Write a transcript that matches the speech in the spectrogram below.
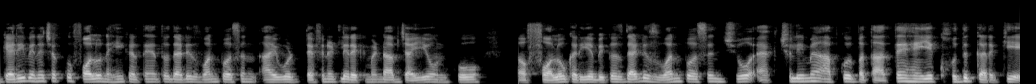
गैरी वेनेचक को फॉलो नहीं करते हैं तो that is one person I would definitely recommend आप जाइए उनको फॉलो करिए because that is one person जो एक्चुअली में आपको बताते हैं ये खुद करके,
